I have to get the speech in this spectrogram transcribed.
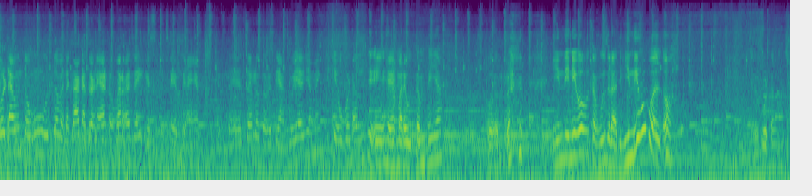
ગોડાઉન તો હું ઉત્તમ અને કાકા ત્રણે આટો મારવા જઈ કે શું છે ત્યાં એમ. એટલે ચાલો તો હવે ત્યાં જોઈ આવીએ અમે કેવું ગોડાઉન છે એ હે અમારે ઉત્તમ ભૈયા. ઓર હિન્દી નહીં હો ઉત્તમ ગુજરાતી. હિન્દી હું બોલતો? ગોડાઉન છે.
